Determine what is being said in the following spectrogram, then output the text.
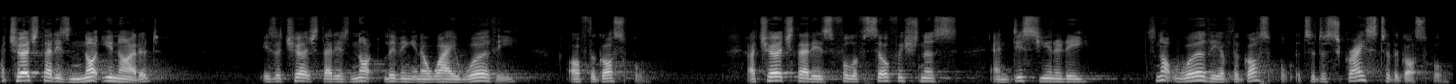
A church that is not united is a church that is not living in a way worthy of the gospel. A church that is full of selfishness and disunity it's not worthy of the gospel. It's a disgrace to the gospel.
